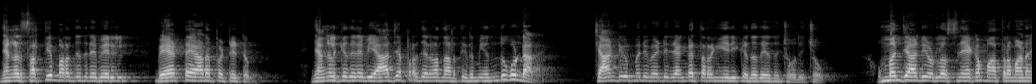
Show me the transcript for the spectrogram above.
ഞങ്ങൾ സത്യം പറഞ്ഞതിന്റെ പേരിൽ വേട്ടയാടപ്പെട്ടിട്ടും ഞങ്ങൾക്കെതിരെ വ്യാജ പ്രചരണം നടത്തിയിട്ടും എന്തുകൊണ്ടാണ്? ചാണ്ടി ഉമ്മന് വേണ്ടി രംഗത്തിറങ്ങിയിരിക്കുന്നത് എന്ന് ചോദിച്ചു. ഉമ്മൻചാണ്ടിയോടുള്ള സ്നേഹം മാത്രമാണ്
